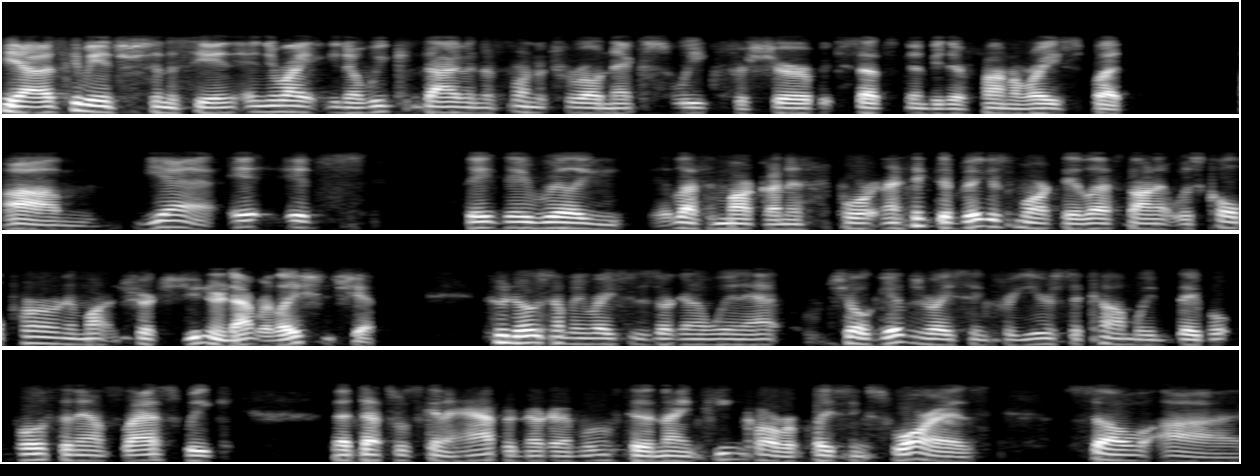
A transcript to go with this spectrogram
Yeah, it's gonna be interesting to see. And, and you're right. You know, we can dive into Furniture Row next week for sure because that's gonna be their final race. But um, yeah, it, it's they they really left a mark on this sport, and I think the biggest mark they left on it was Cole Pearn and Martin Truex Jr. That relationship. Who knows how many races they're going to win at Joe Gibbs Racing for years to come? We they both announced last week that that's what's going to happen. They're going to move to the 19 car, replacing Suarez. So uh,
